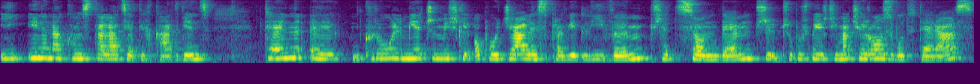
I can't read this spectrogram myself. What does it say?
i inna konstelacja tych kart, więc ten y, król mieczy myśli o podziale sprawiedliwym przed sądem. Przy, przypuśćmy, jeśli macie rozwód teraz,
